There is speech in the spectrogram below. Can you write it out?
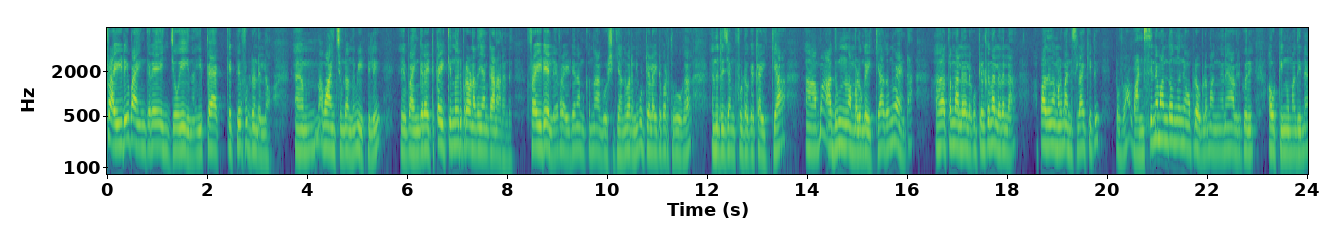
ഫ്രൈഡേ ഭയങ്കര എൻജോയ് ചെയ്യുന്ന. ഈ പാക്കറ്റ് ഫുഡ് ഉണ്ടല്ലോ വാങ്ങിച്ചുകൊണ്ട് വന്ന് വീട്ടിൽ ഭയങ്കരമായിട്ട് കഴിക്കുന്ന ഒരു പ്രവണത ഞാൻ കാണാറുണ്ട്. ഫ്രൈഡേ അല്ലേ? ഫ്രൈഡേ നമുക്കൊന്ന് ആഘോഷിക്കുക എന്ന് പറഞ്ഞ് കുട്ടികളായിട്ട് പുറത്ത് പോവുക എന്നിട്ട് ജങ്ക് ഫുഡൊക്കെ കഴിക്കുക അതും നമ്മളും കഴിക്കുക അതൊന്നും വേണ്ട. അത് അത്ര നല്ലതല്ല കുട്ടികൾക്ക് നല്ലതല്ല. അപ്പോൾ അത് നമ്മൾ മനസ്സിലാക്കിയിട്ട് ഇപ്പോൾ മന്ത് ഒന്നും നോ പ്രോബ്ലം അങ്ങനെ അവർക്കൊരു ഔട്ടിങ്ങും അതിന്റെ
